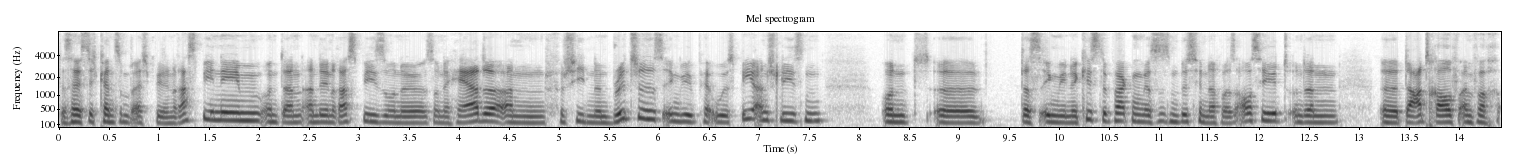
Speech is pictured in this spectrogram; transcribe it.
Das heißt, ich kann zum Beispiel einen Raspi nehmen und dann an den Raspi so eine, so eine Herde an verschiedenen Bridges irgendwie per USB anschließen und äh, das irgendwie in eine Kiste packen, dass es ein bisschen nach was aussieht und dann äh, darauf einfach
